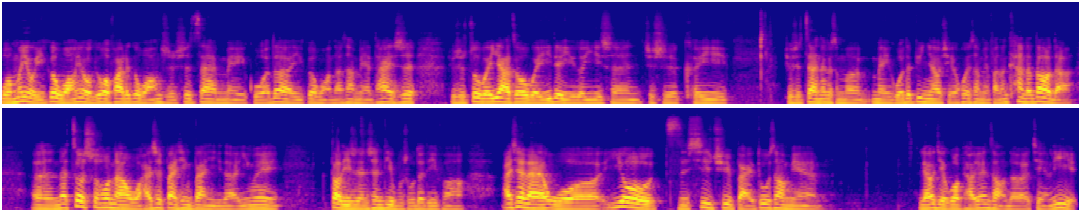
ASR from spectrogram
我们有一个网友给我发了一个网址，是在美国的一个网站上面，他也是就是作为亚洲唯一的一个医生，就是可以就是在那个什么美国的泌尿协会上面，反正看得到的。嗯，那这时候呢，我还是半信半疑的，因为到底是人生地不熟的地方，而且来我又仔细去百度上面了解过朴院长的简历，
